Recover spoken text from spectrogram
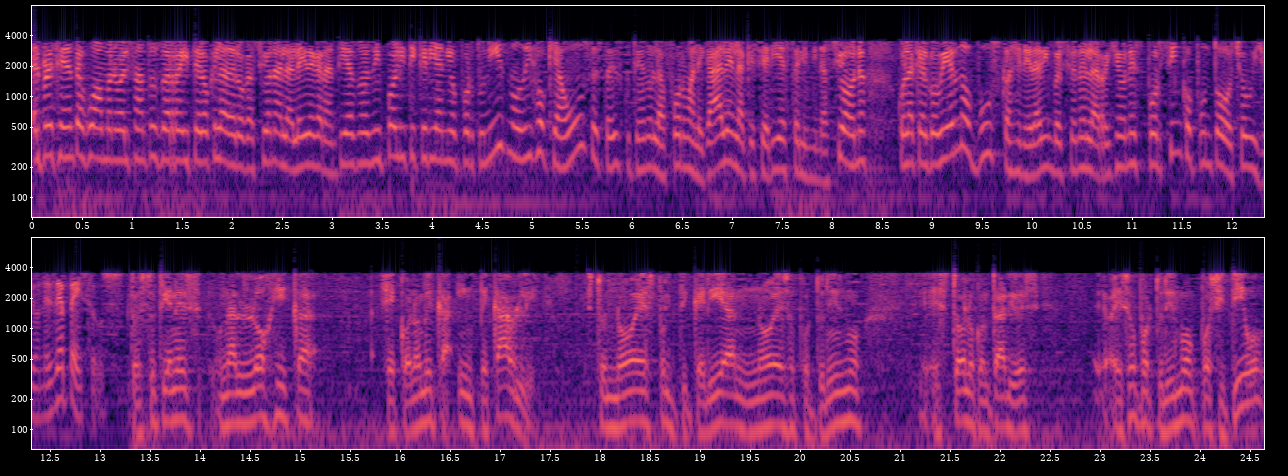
El presidente Juan Manuel Santos reiteró que la derogación a la ley de garantías no es ni politiquería ni oportunismo. Dijo que aún se está discutiendo la forma legal en la que se haría esta eliminación, con la que el gobierno busca generar inversión en las regiones por 5.8 billones de pesos. Entonces tú tienes una lógica económica impecable. Esto no es politiquería, no es oportunismo, es todo lo contrario, es, es oportunismo positivo,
